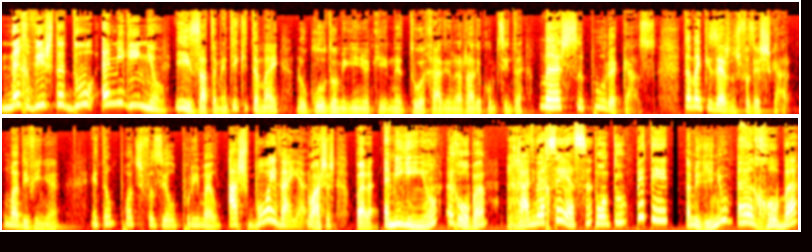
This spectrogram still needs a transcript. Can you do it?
na revista do Amiguinho. Exatamente, e aqui também no Clube do Amiguinho, aqui na tua rádio, na Rádio Clube de Sintra. Mas se por acaso também quiseres nos fazer chegar uma adivinha, então podes fazê-lo por e-mail. Acho boa ideia. Não achas? Para Amiguinho, arroba amiguinho arroba.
